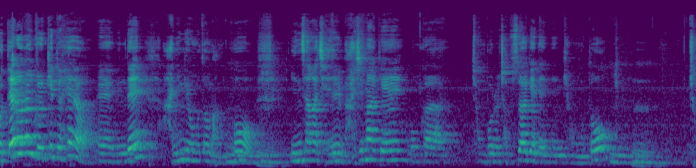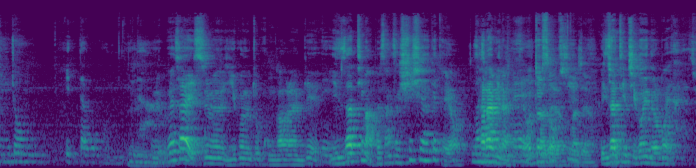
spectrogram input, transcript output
뭐 때로는 그렇기도 해요. 예, 근데 아닌 경우도 많고 음. 인사가 제일 마지막에 뭔가 정보를 접수하게 되는 경우도 음. 음. 종종 있다고 봅니다. 그 회사에 있으면 이거는 좀 공감을 하는 게 네. 인사팀 앞에서 항상 쉬쉬하게 돼요. 맞아요. 사람이라는 게 네. 어쩔 수 맞아요, 없이 맞아요. 인사팀 직원이 늘면 야, 야, 저-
